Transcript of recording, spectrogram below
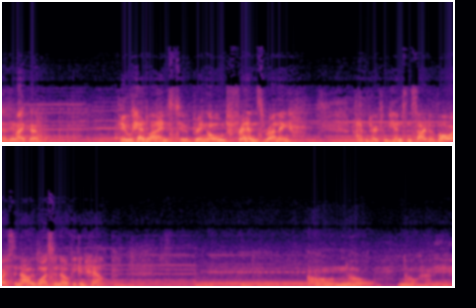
nothing like a few headlines to bring old friends running. I haven't heard from him since our divorce, and now he wants to know if he can help. Oh, no. No, honey.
